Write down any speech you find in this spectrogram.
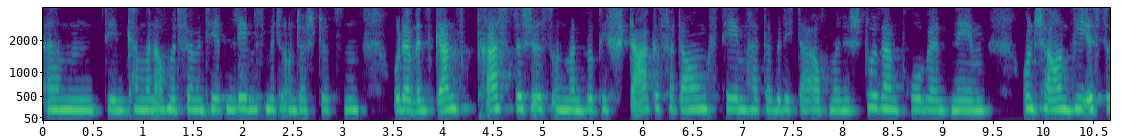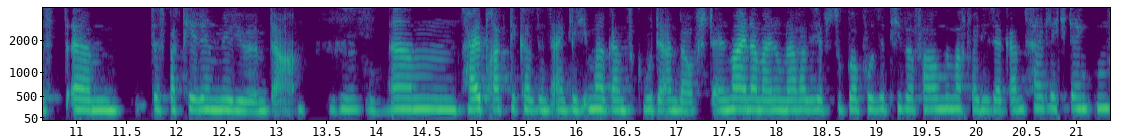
Ähm, den kann man auch mit fermentierten Lebensmitteln unterstützen. Oder wenn es ganz drastisch ist und man wirklich starke Verdauungsthemen hat, da würde ich da auch mal eine Stuhlgangprobe entnehmen und schauen, wie ist das, ähm, das Bakterienmilieu im Darm. Mhm, ähm, Heilpraktiker sind eigentlich immer ganz gute Anlaufstellen, meiner Meinung nach. Also ich habe super positive Erfahrungen gemacht, weil die sehr ganzheitlich denken.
